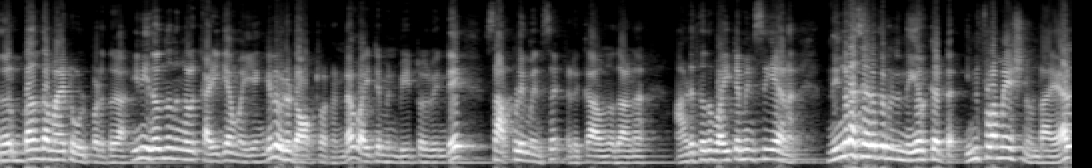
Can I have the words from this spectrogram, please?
നിർബന്ധമായിട്ട് ഉൾപ്പെടുത്തുക. ഇനി ഇതൊന്നും നിങ്ങൾ കഴിക്കാൻ വയ്യെങ്കിൽ ഒരു ഡോക്ടറെ കണ്ട് വൈറ്റമിൻ ബി ട്വൽവിന്റെ സപ്ലിമെന്റ്സ് എടുക്കാവുന്നതാണ്. അടുത്തത് വൈറ്റമിൻ സി ആണ്. നിങ്ങളുടെ ശരീരത്തിൽ ഒരു നീർക്കെട്ട് ഇൻഫ്ലമേഷൻ ഉണ്ടായാൽ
